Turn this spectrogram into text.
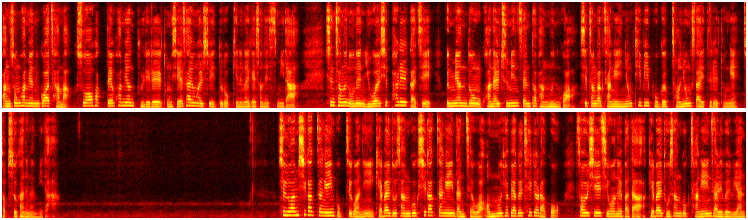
방송 화면과 자막, 수어 확대 화면 분리를 동시에 사용할 수 있도록 기능을 개선했습니다. 신청은 오는 6월 18일까지 읍면동 관할 주민센터 방문과 시청각 장애인용 TV 보급 전용 사이트를 통해 접수 가능합니다. 실로암 시각장애인 복지관이 개발도상국 시각장애인 단체와 업무 협약을 체결하고 서울시의 지원을 받아 개발도상국 장애인 자립을 위한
